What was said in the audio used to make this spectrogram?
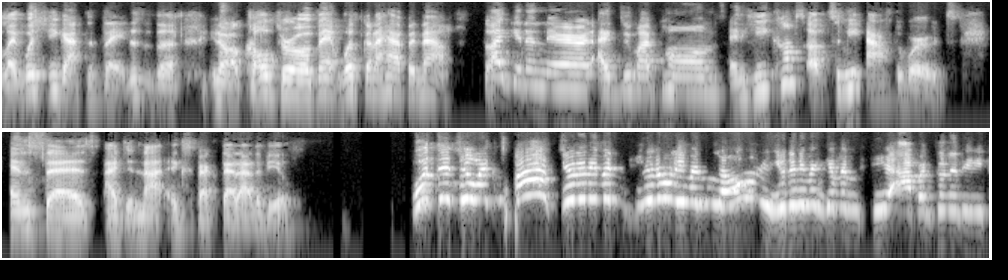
like what she got to say. This is a, you know, a cultural event. What's going to happen now? So I get in there, I do my poems, and he comes up to me afterwards and says, I did not expect that out of you. What did you expect? You didn't even you don't even know me. You didn't even give him the opportunity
